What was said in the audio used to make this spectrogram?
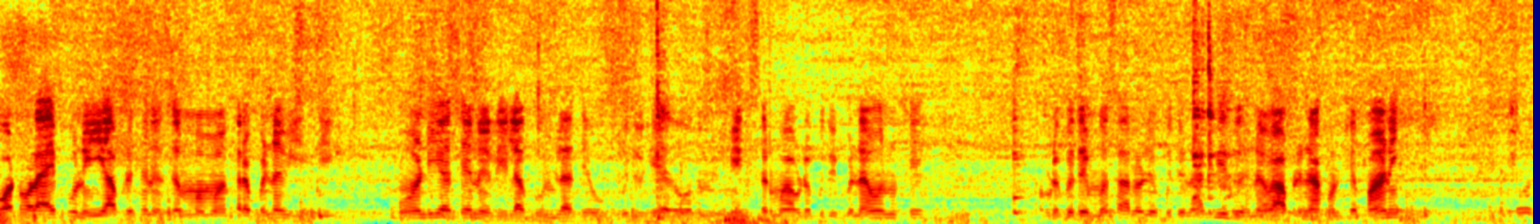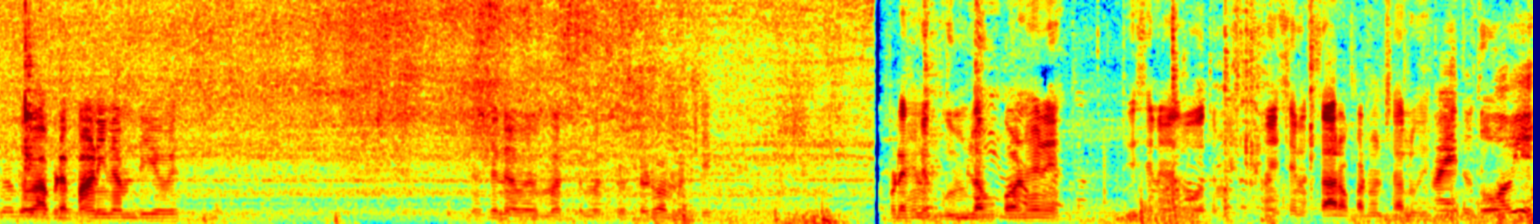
બોટવાળા આપ્યું ને, એ આપણે છે ને જમવા માત્ર બનાવીએ છીએ. કોંડિયા છે ને, લીલા ગુમલા છે, એવું બધું છે. તો તમે મિક્સરમાં આપણે બધું બનાવવાનું છે. આપણે બધે મસાલો ને બધું નાખી દીધું છે ને, હવે આપણે નાખવાનું છે પાણી. તો આપણે પાણી નામ દઈએ હવે. છે ને હવે મસ્ત મસ્ત ચડવા મળશે આપણે છે ને ગુમલા પણ છે ને તે છે ને જુઓ તમે અહીં છે ને સારો કાઢવાનું ચાલુ છે. અહીં તો તો આવી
